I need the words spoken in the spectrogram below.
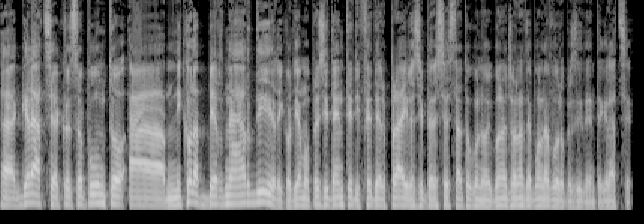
uh, grazie a questo punto a Nicola Bernardi, ricordiamo presidente di Feder Privacy per essere stato con noi. Buona giornata e buon lavoro Presidente, grazie.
